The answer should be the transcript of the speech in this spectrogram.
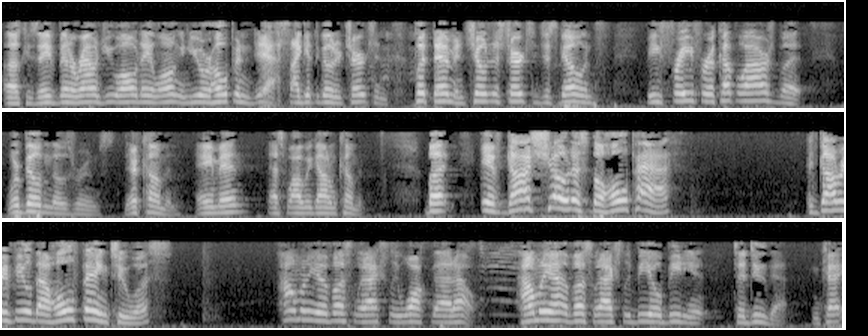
because uh, they've been around you all day long, and you are hoping, yes, I get to go to church and put them in children's church and just go and be free for a couple hours. But we're building those rooms. They're coming. Amen. That's why we got them coming. But if God showed us the whole path if God revealed that whole thing to us, how many of us would actually walk that out? How many of us would actually be obedient to do that? Okay?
